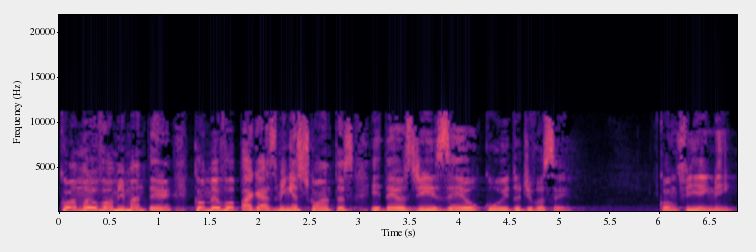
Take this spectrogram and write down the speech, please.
como eu vou me manter? Como eu vou pagar as minhas contas? E Deus diz: eu cuido de você. Confia em mim.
